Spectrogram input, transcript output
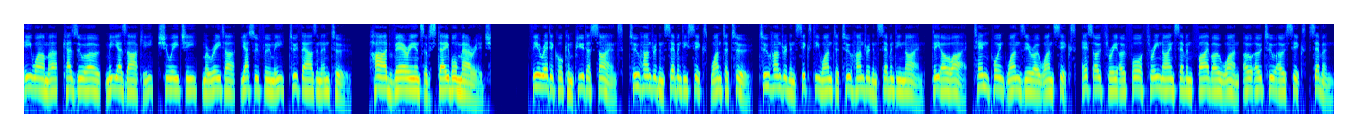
Iwama, Kazuo, Miyazaki, Shuichi, Morita, Yasufumi 2002. Hard Variants of Stable Marriage. Theoretical Computer Science, 276 1 to 2, 261 to 279, DOI 10.1016, S0304397501-00206-7,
